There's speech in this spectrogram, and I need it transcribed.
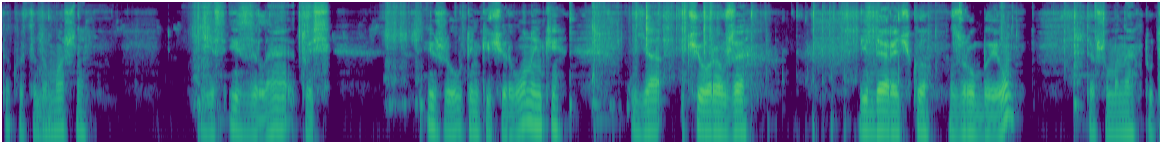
Так ось це домашні. Є і зелені, тобто і жовтенькі, і червоненькі. Я вчора вже відеречко зробив. Так що в мене тут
